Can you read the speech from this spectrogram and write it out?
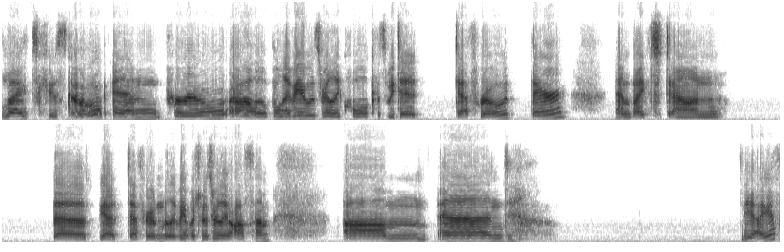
liked Cusco in Peru. Uh, Bolivia was really cool because we did Death Road there and biked down the yeah Death Road in Bolivia, which was really awesome. Um, and yeah, I guess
